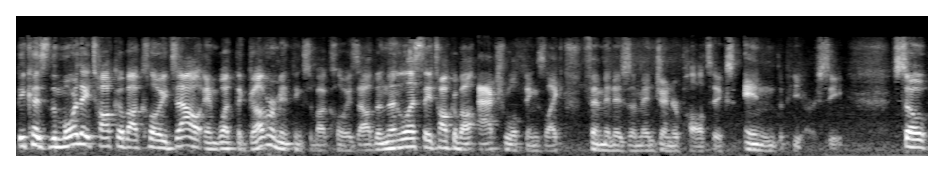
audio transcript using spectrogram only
Because the more they talk about Chloe Zhao and what the government thinks about Chloe Zhao, then the less they talk about actual things like feminism and gender politics in the PRC. So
